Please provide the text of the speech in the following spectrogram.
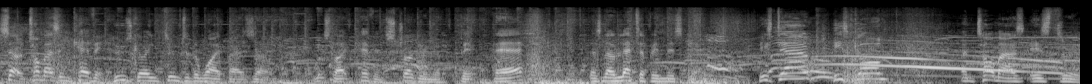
So, Thomas and Kevin, who's going through to the wipeout zone? Looks like Kevin's struggling a bit there. There's no let up in this game. He's down, he's gone, and Thomas is through.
